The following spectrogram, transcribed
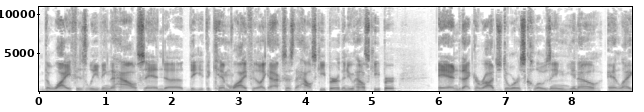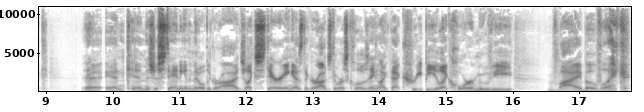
the wife is leaving the house and uh, the the Kim wife like acts as the housekeeper, the new housekeeper, and that garage door is closing, you know, and like uh, and Kim is just standing in the middle of the garage, like staring as the garage door is closing, like that creepy, like horror movie vibe of like,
